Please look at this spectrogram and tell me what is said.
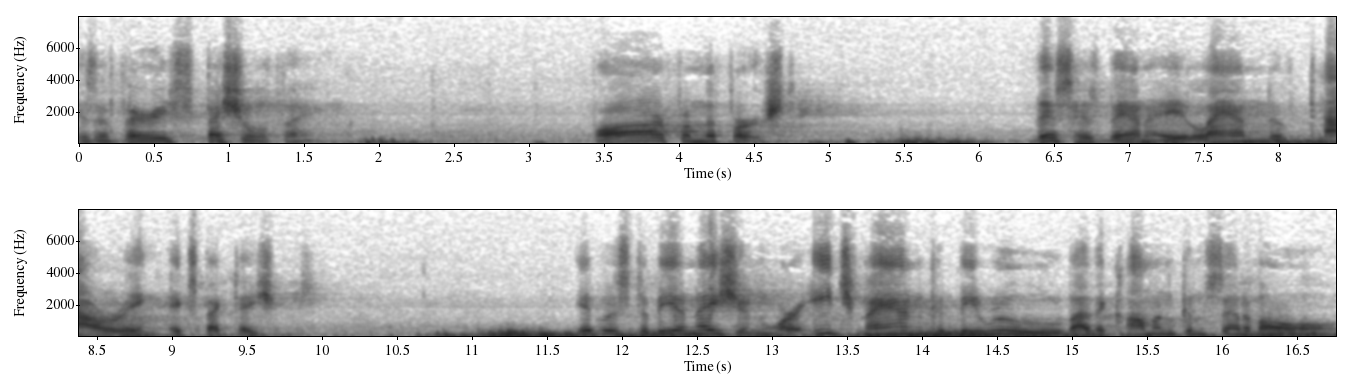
is a very special thing. Far from the first, this has been a land of towering expectations. It was to be a nation where each man could be ruled by the common consent of all,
